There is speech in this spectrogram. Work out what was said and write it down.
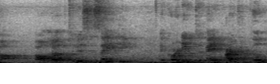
out, out loud to the society. According to an article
